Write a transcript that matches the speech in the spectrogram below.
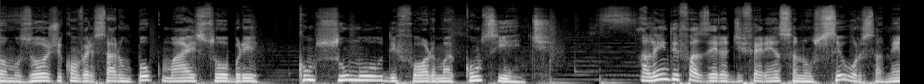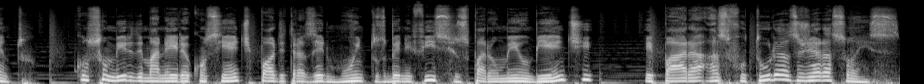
Vamos hoje conversar um pouco mais sobre consumo de forma consciente. Além de fazer a diferença no seu orçamento, consumir de maneira consciente pode trazer muitos benefícios para o meio ambiente e para as futuras gerações.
